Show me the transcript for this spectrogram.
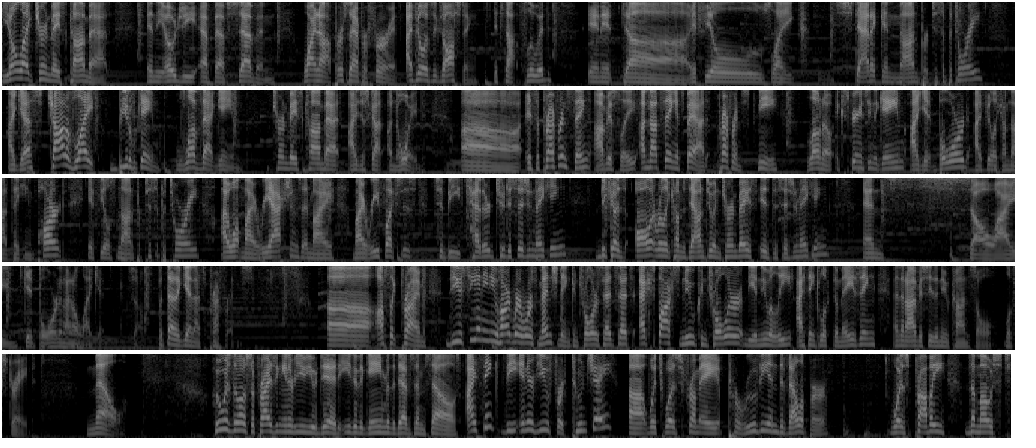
you don't like turn-based combat in the OG FF7. Why not? Personally, I prefer it. I feel it's exhausting. It's not fluid, and it uh, it feels like static and non-participatory. I guess. Child of Light, beautiful game. Love that game. Turn-based combat, I just got annoyed. Uh, it's a preference thing, obviously. I'm not saying it's bad. Preference, me. Lono, experiencing the game, I get bored. I feel like I'm not taking part. It feels non-participatory. I want my reactions and my my reflexes to be tethered to decision making because all it really comes down to in turn based is decision making, and so I get bored and I don't like it. So, but then again, that's preference. Uh, Oslick Prime, do you see any new hardware worth mentioning? Controllers, headsets, Xbox new controller, the new Elite, I think looked amazing, and then obviously the new console looks great. Mel, who was the most surprising interview you did, either the game or the devs themselves? I think the interview for Tunche, uh, which was from a Peruvian developer, was probably the most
